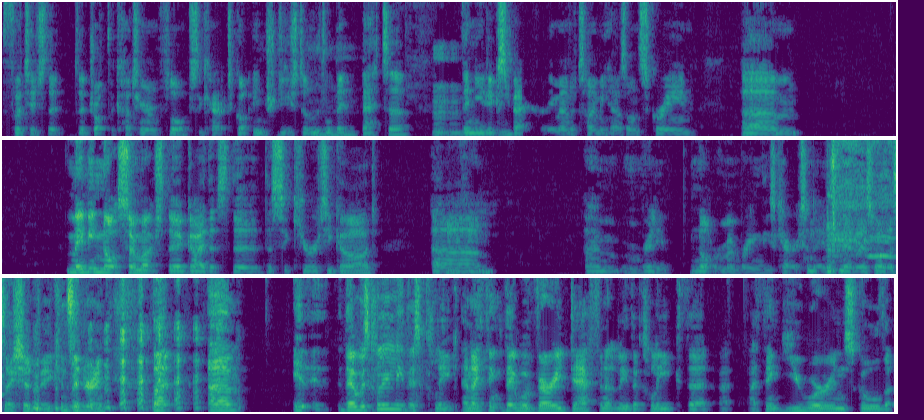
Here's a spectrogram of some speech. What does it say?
footage that, that dropped the cutting room floor because the character got introduced a little mm-hmm. bit better mm-hmm. than you'd Mm-hmm. expect for the amount of time he has on screen. Um, maybe not so much the guy that's the the security guard. Um, Mhm. I'm really not remembering these character names nearly as well as I should be, considering. But um, it, there was clearly this clique, and I think they were very definitely the clique that uh, I think you were in school, that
